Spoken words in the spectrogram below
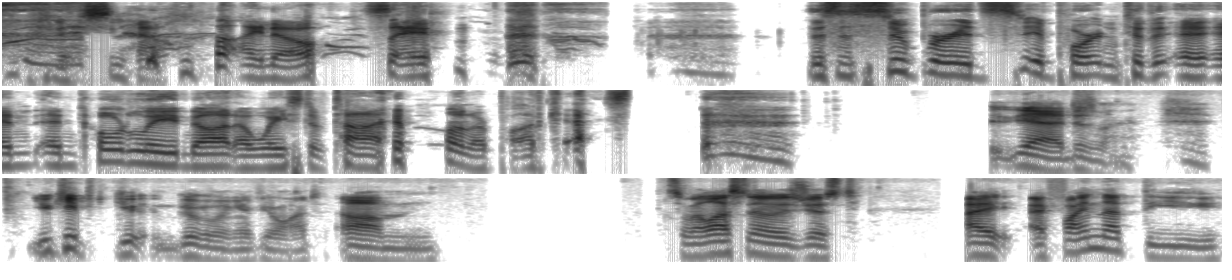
this now. I know. Same. this is super it's important to the and and totally not a waste of time on our podcast. yeah, it doesn't matter. You keep googling if you want. Um, so my last note is just, I I find that the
